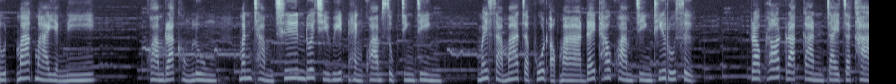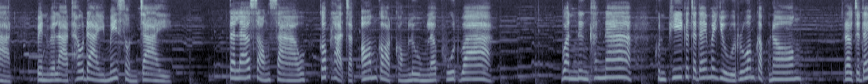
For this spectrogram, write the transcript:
นุษย์มากมายอย่างนี้ ความรักของลุงมันฉ่ำชื่นด้วยชีวิตแห่งความสุขจริง ๆ ไม่สามารถจะพูดออกมาได้เท่าความจริงที่รู้สึก เราพลอดรักกันใจจะขาด เป็นเวลาเท่าใดไม่สนใจ แต่แล้วสองสาวก็ผละจากอ้อมกอดของลุงแล้วพูดว่า วันหนึ่งข้างหน้า คุณพี่ก็จะได้มาอยู่ร่วมกับน้อง เราจะได้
